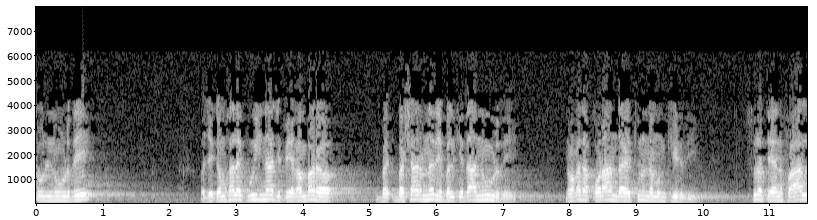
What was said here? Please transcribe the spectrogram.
ټول نور دی او چې کم خلک وی نه چې پیغمبر بشر نه دی بلکې دا نور دی نو هغه د قران د آیتونو نه منکر دي سوره انفال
